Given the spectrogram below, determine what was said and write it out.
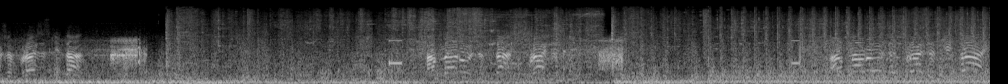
Обнаружен вражеский танк. Обнаружен танк вражеский. Обнаружен вражеский танк.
